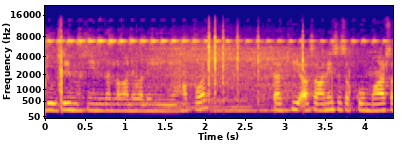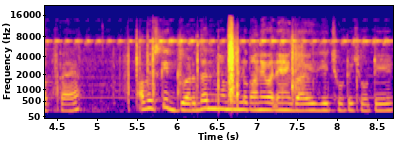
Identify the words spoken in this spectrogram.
दूसरी मशीन गन लगाने वाले हैं यहाँ पर, ताकि आसानी से सबको मार सकता है। अब इसके गर्दन में हम लोग लगाने वाले हैं गाय ये छोटे छोटे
